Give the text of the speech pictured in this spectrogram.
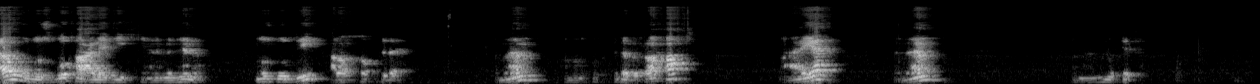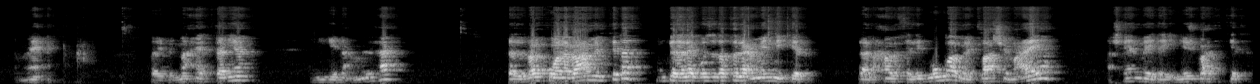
أو نظبطها على دي يعني من هنا. نظبط دي على الخط ده. تمام؟ هنظبط كده بالراحة. معايا؟ تمام؟ هنعمله كده. تمام. طيب الناحية الثانية نيجي نعملها. خلي بالكم وأنا بعمل كده ممكن ألاقي الجزء ده طلع مني كده. لا أنا هحاول أخليه جوه ما يطلعش معايا عشان ما يضايقنيش بعد كده.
